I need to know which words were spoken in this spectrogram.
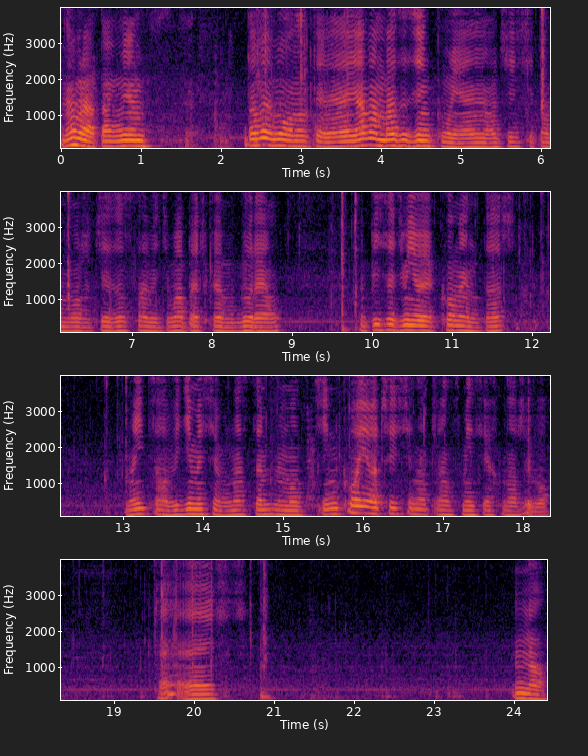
Dobra, tak więc to by było na tyle. Ja wam bardzo dziękuję. Oczywiście tam możecie zostawić łapeczkę w górę, napisać miły komentarz. No i co? Widzimy się w następnym odcinku i oczywiście na transmisjach na żywo. Cześć. No.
